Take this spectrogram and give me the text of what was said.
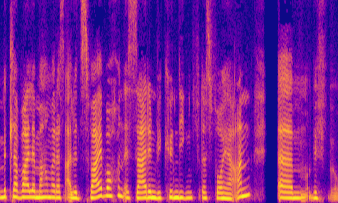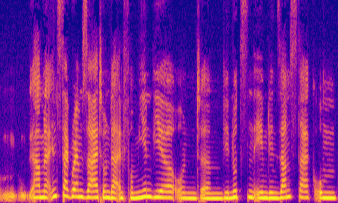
Mittlerweile machen wir das alle zwei Wochen, es sei denn, wir kündigen das vorher an. Ähm, wir, haben eine Instagram-Seite und da informieren wir und ähm, wir nutzen eben den Samstag, um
